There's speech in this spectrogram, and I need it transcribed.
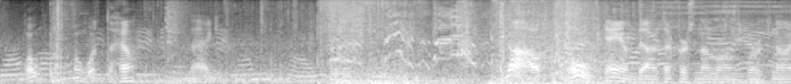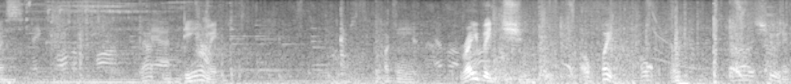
Whoa! Oh, what the hell? Lag. No! Oh, damn! The anti-personnel rounds work nice. God damn it! Fucking rapage! Oh wait! Oh, what the hell is shooting?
